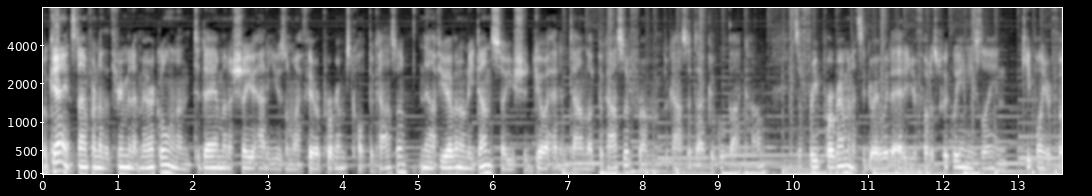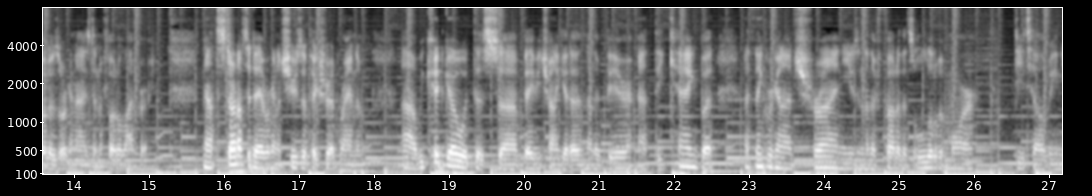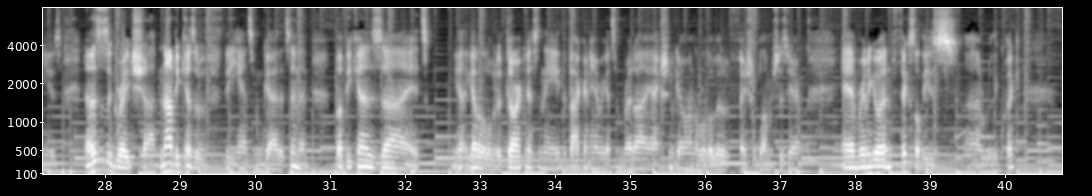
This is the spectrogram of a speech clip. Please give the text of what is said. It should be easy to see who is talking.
Speaker 1: Okay, it's time for another 3 minute miracle and today I'm going to show you how to use one of my favorite programs called Picasa. Now if you haven't already done so you should go ahead and download Picasa from picasa.google.com. It's a free program and it's a great way to edit your photos quickly and easily and keep all your photos organized in a photo library. Now to start off today we're going to choose a picture at random. Uh, we could go with this uh, baby trying to get another beer at the keg but I think we're going to try and use another photo that's a little bit more detail we can use. Now this is a great shot, not because of the handsome guy that's in it, but because uh, it's got a little bit of darkness in the, the background here. We got some red eye action going, a little bit of facial blemishes here. And we're going to go ahead and fix all these uh, really quick.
